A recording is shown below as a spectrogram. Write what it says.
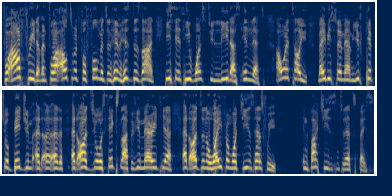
for our freedom and for our ultimate fulfillment in Him, His design, He says He wants to lead us in that. I want to tell you, maybe sir ma'am, you've kept your bedroom at, uh, at, at odds, your sex life, if you're married here, at odds and away from what Jesus has for you. Invite Jesus into that space.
